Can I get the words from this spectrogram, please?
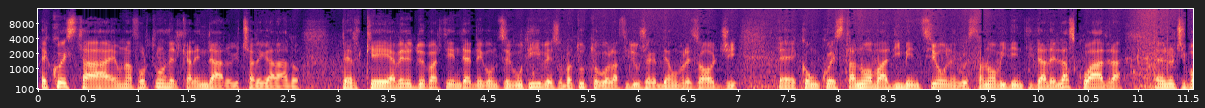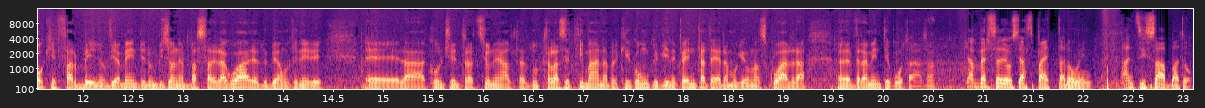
E questa è una fortuna del calendario che ci ha regalato, perché avere due partite interne consecutive, soprattutto con la fiducia che abbiamo preso oggi, eh, con questa nuova dimensione, questa nuova identità della squadra, eh, non ci può che far bene. Ovviamente non bisogna abbassare la guardia, dobbiamo tenere eh, la concentrazione alta tutta la settimana, perché comunque viene Pentateramo che è una squadra eh, veramente quotata. Che avversario si aspetta domenica, anzi sabato?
